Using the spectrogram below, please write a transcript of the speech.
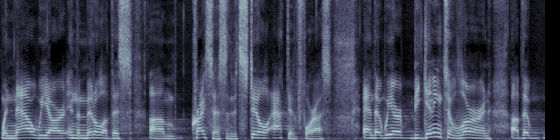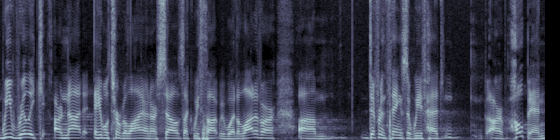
when now we are in the middle of this um, crisis and it's still active for us. And that we are beginning to learn uh, that we really are not able to rely on ourselves like we thought we would. A lot of our um, different things that we've had our hope in,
